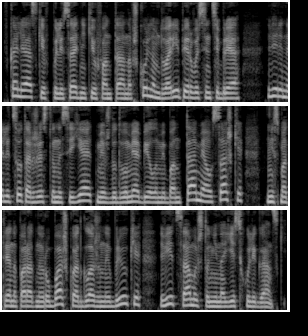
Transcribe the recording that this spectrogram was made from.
В коляске, в палисаднике у фонтана, в школьном дворе 1 сентября. Верино лицо торжественно сияет между двумя белыми бантами, а у Сашки, несмотря на парадную рубашку и отглаженные брюки, вид самый что ни на есть хулиганский.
